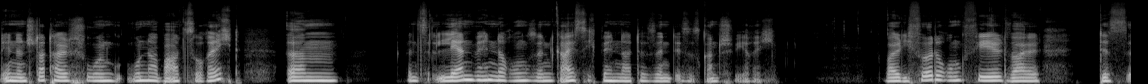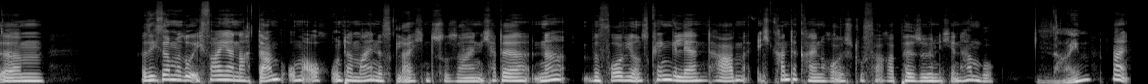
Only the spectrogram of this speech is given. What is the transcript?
in den Stadtteilschulen wunderbar zurecht. Ähm, Wenn es Lernbehinderungen sind, geistig Behinderte sind, ist es ganz schwierig. Weil die Förderung fehlt, weil das, ähm, also ich sag mal so, ich fahre ja nach Damp, um auch unter meinesgleichen zu sein. Ich hatte, ne, bevor wir uns kennengelernt haben, ich kannte keinen Rollstuhlfahrer persönlich in Hamburg. Nein? Nein,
